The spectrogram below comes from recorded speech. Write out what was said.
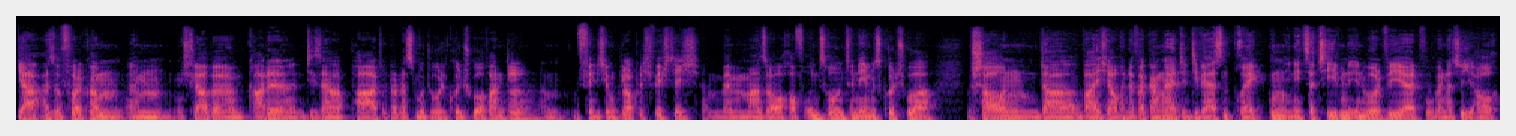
Ja, also vollkommen. Ähm, ich glaube, gerade dieser Part oder das Modul Kulturwandel ähm, finde ich unglaublich wichtig. Ähm, wenn wir mal so auch auf unsere Unternehmenskultur schauen, da war ich ja auch in der Vergangenheit in diversen Projekten, Initiativen involviert, wo wir natürlich auch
